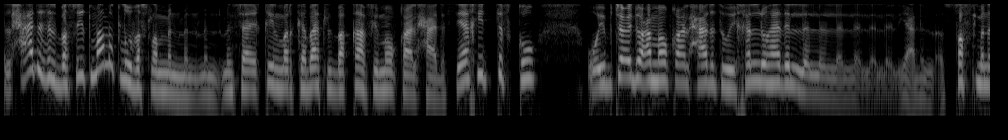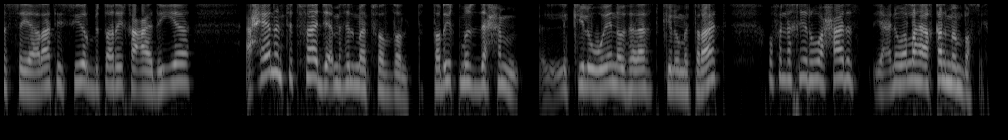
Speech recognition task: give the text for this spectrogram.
الحادث البسيط ما مطلوب أصلا من من من, من سائقين مركبات البقاء في موقع الحادث، يا أخي اتفقوا ويبتعدوا عن موقع الحادث ويخلوا هذا يعني الصف من السيارات يصير بطريقة عادية أحيانا تتفاجأ مثل ما تفضلت. الطريق مزدحم لكيلوين أو ثلاثة كيلومترات وفي الأخير هو حادث يعني والله أقل من بسيط.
